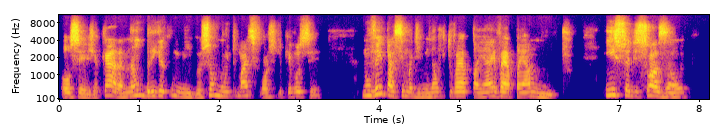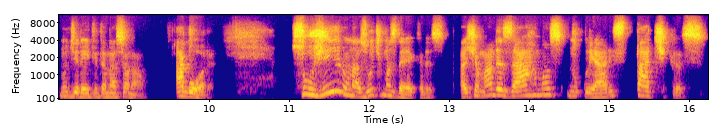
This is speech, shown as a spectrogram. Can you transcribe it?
Ou seja, cara, não briga comigo, eu sou muito mais forte do que você. Não vem para cima de mim, não, que tu vai apanhar e vai apanhar muito. Isso é dissuasão no direito internacional. Agora, surgiram nas últimas décadas as chamadas armas nucleares táticas.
